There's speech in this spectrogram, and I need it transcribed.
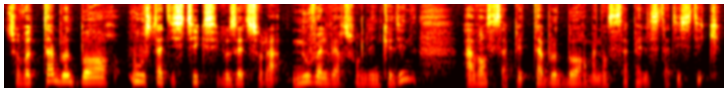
sur votre tableau de bord ou statistique, si vous êtes sur la nouvelle version de LinkedIn, avant ça s'appelait tableau de bord, maintenant ça s'appelle statistique,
